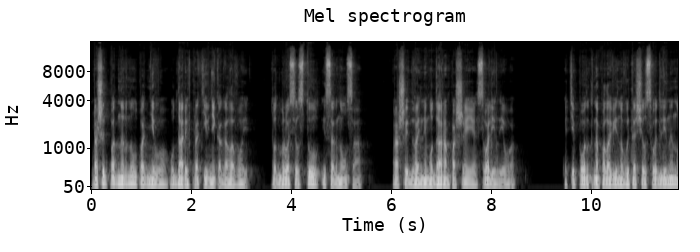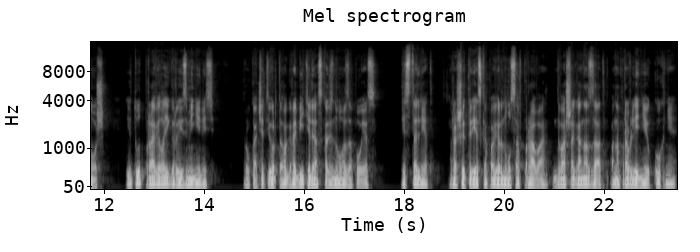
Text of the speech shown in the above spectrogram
Рашид поднырнул под него, ударив противника головой. Тот бросил стул и согнулся. Рашид двойным ударом по шее свалил его. Пятипонг наполовину вытащил свой длинный нож, и тут правила игры изменились. Рука четвертого грабителя скользнула за пояс. Пистолет. Рашид резко повернулся вправо, два шага назад, по направлению к кухне.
